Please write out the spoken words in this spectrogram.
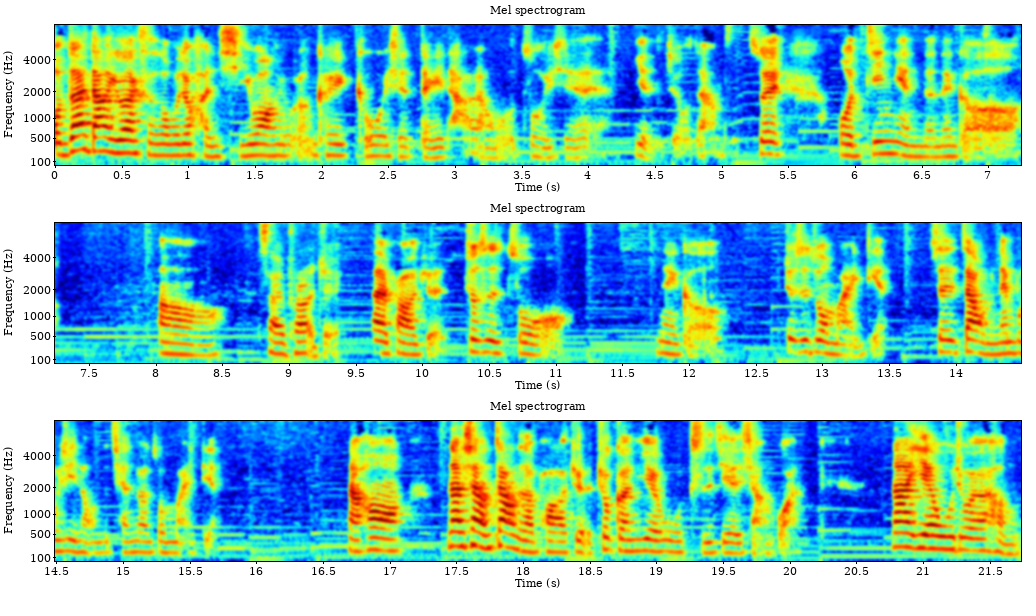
我在当 UX 的时候，我就很希望有人可以给我一些 data，让我做一些研究这样子。所以，我今年的那个，嗯，side project，side project 就是做那个，就是做买点，所以在我们内部系统的前端做买点。然后，那像这样子的 project 就跟业务直接相关，那业务就会很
